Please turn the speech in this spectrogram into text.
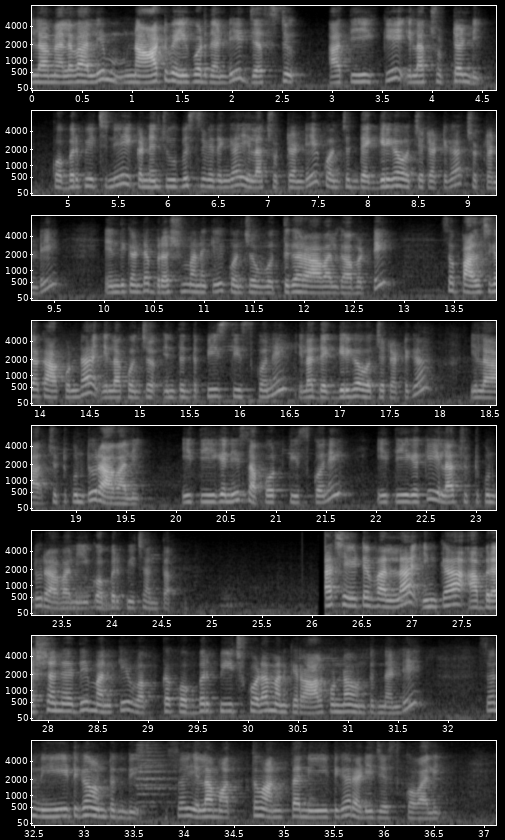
ఇలా మెలవాలి నాటు వేయకూడదండి. జస్ట్ ఆ తీకి ఇలా చుట్టండి. కొబ్బరి పీచుని ఇక్కడ నేను చూపిస్తున్న విధంగా ఇలా చుట్టండి. కొంచెం దగ్గరగా వచ్చేటట్టుగా చుట్టండి. ఎందుకంటే బ్రష్ మనకి కొంచెం ఒత్తుగా రావాలి కాబట్టి. సో పల్చగా కాకుండా ఇలా కొంచెం ఇంత ఇంత పీస్ తీసుకొని ఇలా దగ్గరగా వచ్చేటట్టుగా ఇలా చుట్టుకుంటూ రావాలి. ఈ తీగని సపోర్ట్ తీసుకొని ఈ తీగకి ఇలా చుట్టుకుంటూ రావాలి ఈ కొబ్బరి పీచు అంతా ఇలా చేయటం వల్ల ఇంకా ఆ బ్రష్ అనేది మనకి ఒక్క కొబ్బరి పీచు కూడా మనకి రాలకుండా ఉంటుందండి. సో నీట్గా ఉంటుంది. సో ఇలా మొత్తం అంతా నీట్గా రెడీ చేసుకోవాలి.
